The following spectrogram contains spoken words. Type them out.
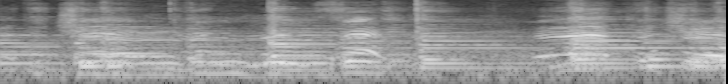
the children let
